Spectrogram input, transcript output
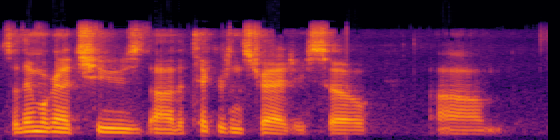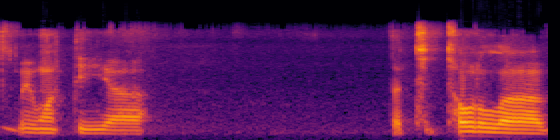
So then we're going to choose uh, the tickers and strategy. So um, we want the uh, the total uh,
